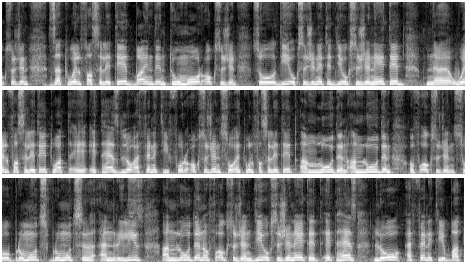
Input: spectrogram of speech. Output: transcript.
oxygen that will facilitate binding to more oxygen. So deoxygenated, deoxygenated uh, will facilitate what? It has low affinity for oxygen, so it will facilitate unloading, unloading of oxygen. So promotes, promotes uh, and release unloading of oxygen. Deoxygenated, it has low affinity, but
